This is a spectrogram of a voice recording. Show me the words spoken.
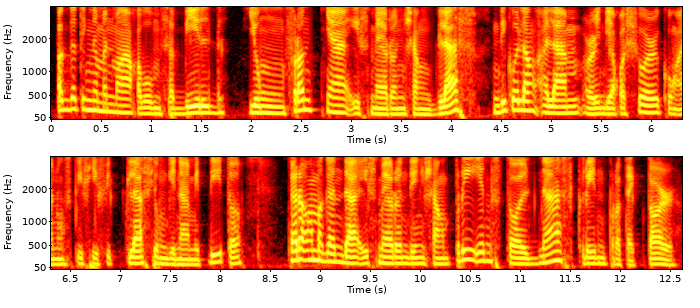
Pagdating naman mga kaboom sa build, yung front niya is meron siyang glass. Hindi ko lang alam or hindi ako sure kung anong specific glass yung ginamit dito. Pero ang maganda is meron din siyang pre-installed na screen protector.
